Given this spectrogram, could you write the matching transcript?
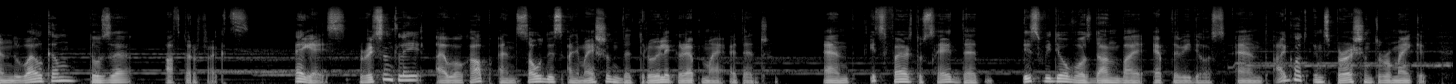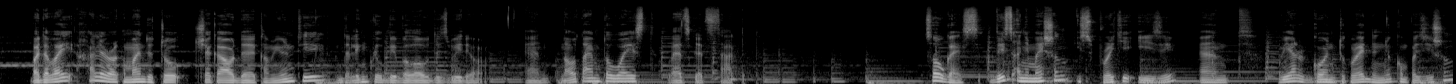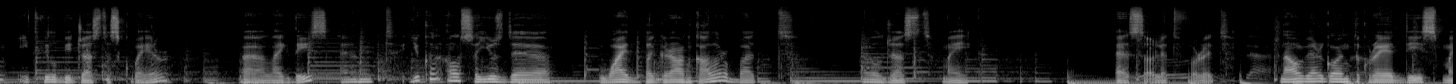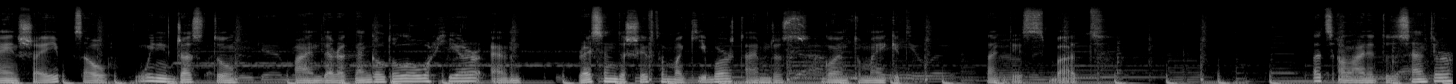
and welcome to the After Effects. Hey guys, recently I woke up and saw this animation that really grabbed my attention. And it's fair to say that this video was done by Epta Videos and I got inspiration to remake it. By the way, highly recommend you to check out the community, the link will be below this video. And no time to waste, let's get started. So guys, this animation is pretty easy and we are going to create a new composition. It will be just a square uh, like this and you can also use the white background color but I will just make a solid for it. Now we are going to create this main shape so we need just to find the rectangle tool over here and pressing the shift on my keyboard I'm just going to make it like this, but let's align it to the center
